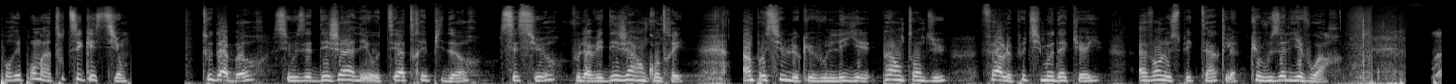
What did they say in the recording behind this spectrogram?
pour répondre à toutes ces questions. Tout d'abord, si vous êtes déjà allé au théâtre Épidore, c'est sûr, vous l'avez déjà rencontré. Impossible que vous ne l'ayez pas entendu faire le petit mot d'accueil avant le spectacle que vous alliez voir. À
